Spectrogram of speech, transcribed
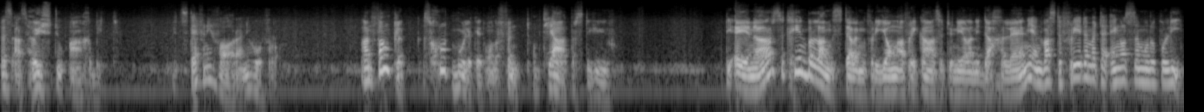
is as huis toe aangebied met Stephanie Fore aan die hoofrol. Aanvanklik is groot moeilikheid ondervind om teaters te huur. Die eienaars het geen belangstelling vir die jong Afrikaanse toneel aan die dag nie en was tevrede met 'n Engelse monopolie.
